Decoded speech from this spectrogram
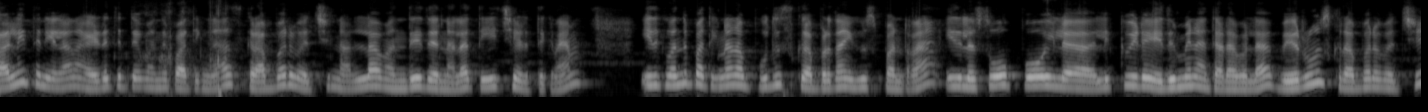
கழனி தண்ணியெல்லாம் நான் எடுத்துகிட்டு வந்து பார்த்திங்கன்னா ஸ்க்ரப்பர் வச்சு நல்லா வந்து இதை நல்லா தேய்ச்சி எடுத்துக்கிறேன். இதுக்கு வந்து பார்த்திங்கன்னா நான் புது ஸ்க்ரப்பர் தான் யூஸ் பண்ணுறேன் இதில் சோப்போ இல்லை லிக்விடோ எதுவுமே நான் தடவலை. வெறும் ஸ்க்ரப்பரை வச்சு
